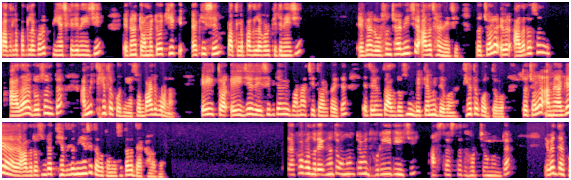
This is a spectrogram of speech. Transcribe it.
পাতলা পাতলা করে পেঁয়াজ কেটে নিয়েছি, এখানে টমেটো ঠিক একই সেম পাতলা পাতলা করে কেটে নিয়েছি, এখানে রসুন ছাড়িয়ে নিয়েছি, আদা ছাড়িয়ে নিয়েছি। তো চলো এবার আদা রসুন আদা, রসুনটা আমি থেঁতো করে নিয়ে আসব, বাড়বো না। এই এই যে রেসিপিটা আমি বানাচ্ছি তরকারিটা এতে কিন্তু আদা, রসুন, বেটে আমি দেবো না, থেঁতো করে দেবো। তো চলো, আমি আগে আদা, রসুনটা থেঁতলে নিয়ে আসি, তারপর তোমাদের সাথে দেখা হবে। দেখো বন্ধুরা, এখানে তো উনুনটা আমি ধরিয়ে দিয়েছি, আস্তে আস্তে ধরছে উনুনটা। এবার দেখো,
